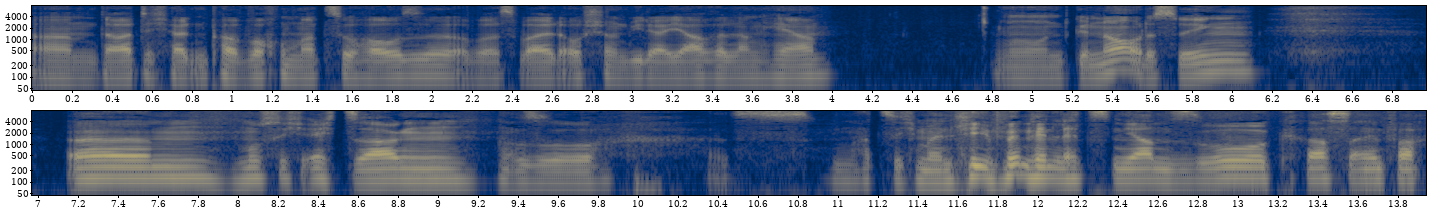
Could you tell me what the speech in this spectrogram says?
ähm, da hatte ich halt ein paar Wochen mal zu Hause, aber es war halt auch schon wieder jahrelang her. Und genau, deswegen ähm, muss ich echt sagen, also es hat sich mein Leben in den letzten Jahren so krass einfach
